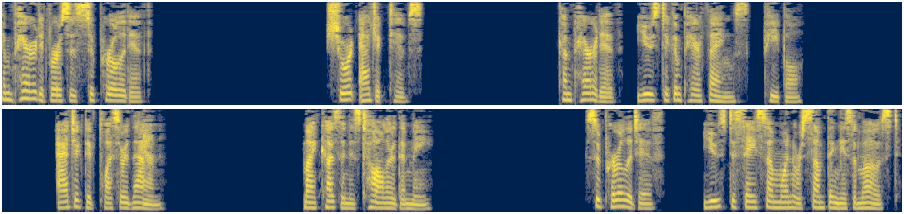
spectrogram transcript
Comparative versus superlative. Short adjectives. Comparative, used to compare things, people. Adjective plus or than. My cousin is taller than me. Superlative. Used to say someone or something is the most.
